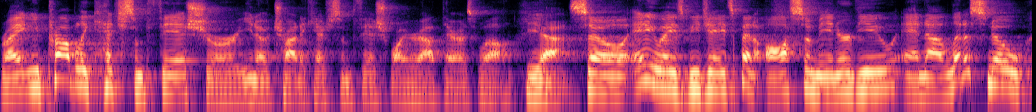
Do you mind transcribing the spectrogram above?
Right. And you probably catch some fish, or you know, try to catch some fish while you're out there as well. Yeah. So, anyways, BJ, it's been an awesome interview, and uh, let us know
